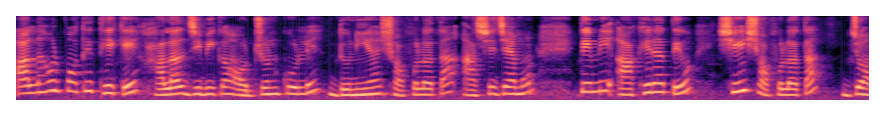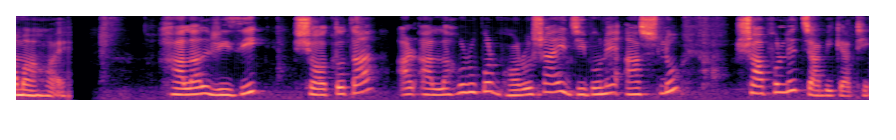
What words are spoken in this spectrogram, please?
আল্লাহর পথে থেকে হালাল জীবিকা অর্জন করলে দুনিয়ায় সফলতা আসে যেমন, তেমনি আখেরাতেও সেই সফলতা জমা হয়। হালাল রিজিক, সততা আর আল্লাহর উপর ভরসায় জীবনে আসলো সাফল্যের চাবিকাঠি।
